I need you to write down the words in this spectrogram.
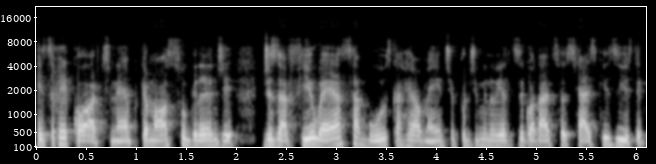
esse recorte, né? Porque o nosso grande desafio é essa busca realmente por diminuir as desigualdades sociais que existem.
